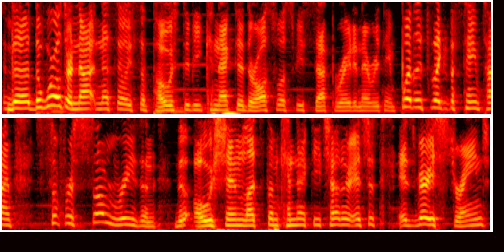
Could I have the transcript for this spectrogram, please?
the the worlds are not necessarily supposed to be connected. They're all supposed to be separated and everything but it's like at the same time so for some reason the ocean lets them connect each other. It's just it's very strange.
